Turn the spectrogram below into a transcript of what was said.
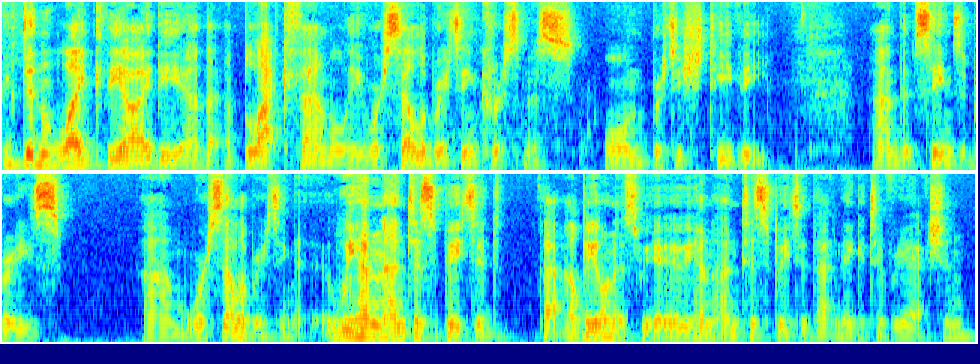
who didn't like the idea that a black family were celebrating Christmas on British TV and that Sainsbury's um, were celebrating it. We hadn't anticipated that, I'll be honest, we, we hadn't anticipated that negative reaction.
